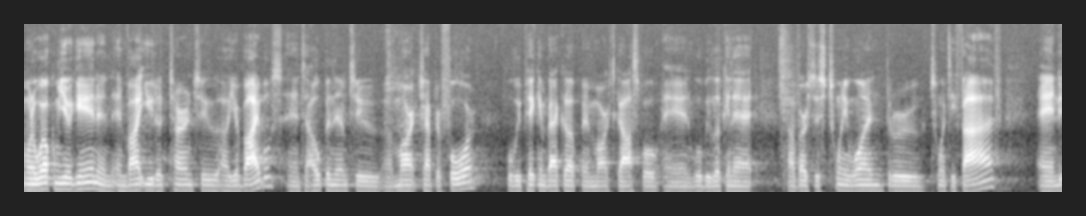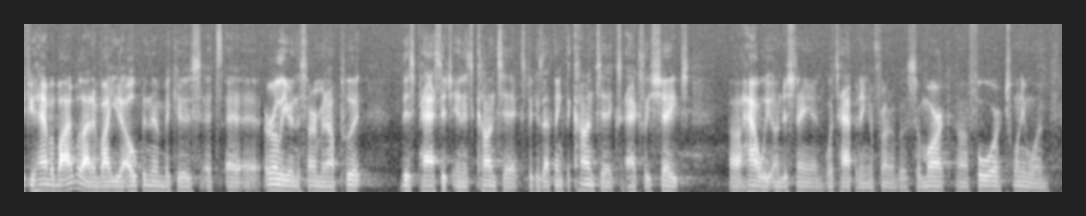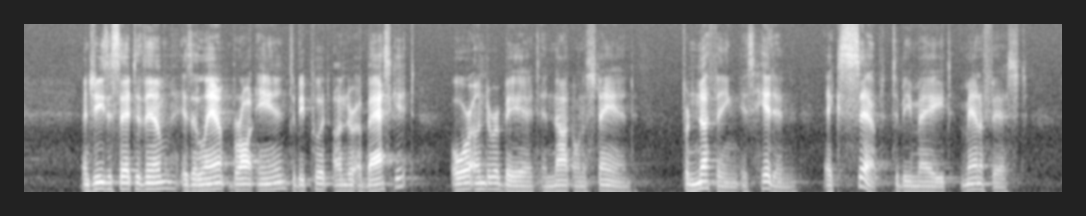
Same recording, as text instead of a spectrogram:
I want to welcome you again and invite you to turn to uh, your Bibles and to open them to uh, Mark chapter 4. We'll be picking back up in Mark's Gospel and we'll be looking at uh, verses 21 through 25. And if you have a Bible, I'd invite you to open them because uh, uh, earlier in the sermon I put this passage in its context because I think the context actually shapes uh, how we understand what's happening in front of us. So, Mark 4 21. And Jesus said to them, Is a lamp brought in to be put under a basket or under a bed and not on a stand? For nothing is hidden except to be made manifest,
